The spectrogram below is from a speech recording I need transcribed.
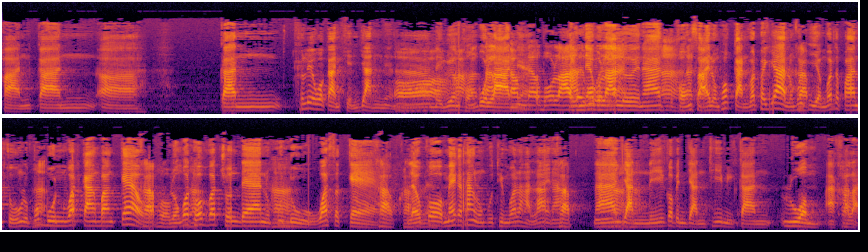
ผ่านการอ่าการเขาเรียกว่าการเขียนยันเนี่ยอ๋อนะในเรื่องของอ่าโบราณเนี่ยตามแนวโบราณตามเลยแนวโบราณเลยนะอ่าของสายหลวงพ่อกันวัดพระญาติหลวงพ่คอรับเอี่ยมวัดสะพานสูงหลวงพ่อฮะบุญวัดกลางบางแก้วครับผมหลวงพ่อทบวัดชนแดนหลวงปู่ฮะดูวัดสแกครับครับแล้วก็แม้กระทั่งหลวงปู่ทิมวัดละหันไร่นะครับ นะฮะยันนี้ก็เป็นยันที่มีการรวมอักขระ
